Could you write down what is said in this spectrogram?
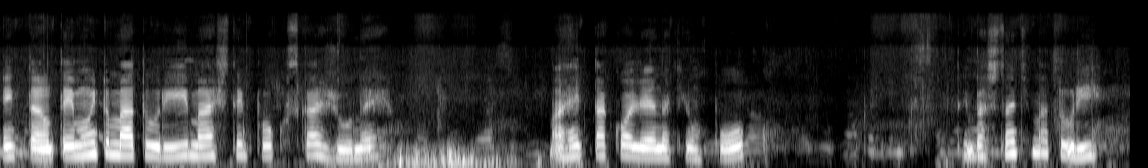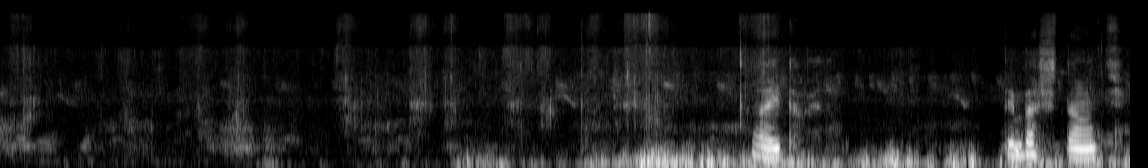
Então, tem muito maturi, mas tem poucos caju, né? Mas a gente tá colhendo aqui um pouco. Tem bastante maturi. Aí, tá vendo? Tem bastante.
